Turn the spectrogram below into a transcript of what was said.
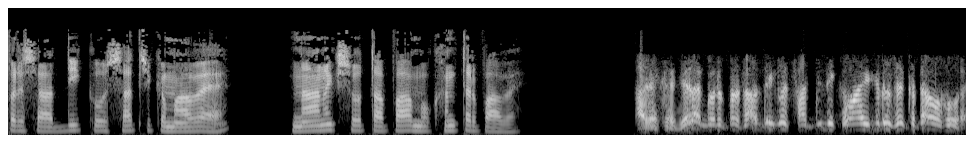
ਪ੍ਰਸਾਦੀ ਕੋ ਸੱਚ ਕਮਾਵੇ ਨਾਨਕ ਸੋ ਤਪਾ ਮੁਖੰਤਰ ਪਾਵੇ। ਆ ਦੇਖੋ ਜਿਹੜਾ ਗੁਰਪ੍ਰਸਾਦ ਦੀ ਕੋਈ ਸੱਚ ਦੀ ਕਮਾਈ ਕਰੂ ਸਿੱਖਦਾ ਉਹ ਹੈ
